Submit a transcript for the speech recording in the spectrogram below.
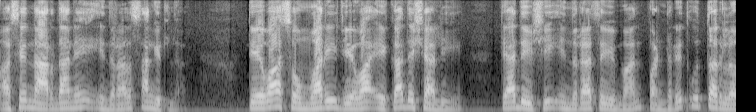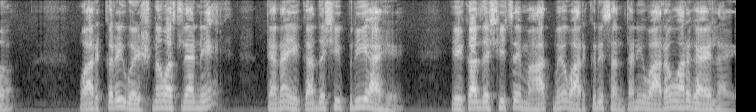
असे नारदाने इंद्राला सांगितलं. तेव्हा सोमवारी जेव्हा एकादशी आली त्या दिवशी इंद्राचे विमान पंढरीत उतरलं. वारकरी वैष्णव असल्याने त्यांना एकादशी प्रिय आहे. एकादशीचे महात्म्य वारकरी संतांनी वारंवार गायलं आहे.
